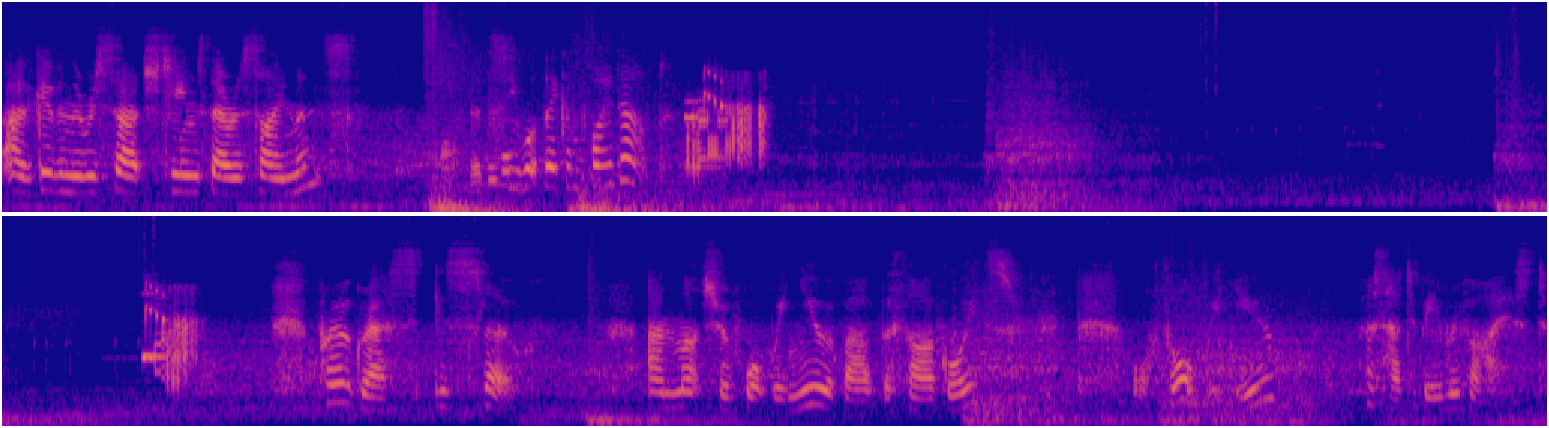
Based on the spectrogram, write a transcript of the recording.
I've given the research teams their assignments. Let's see what they can find out. Progress is slow, and much of what we knew about the Thargoids, or thought we knew, has had to be revised.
